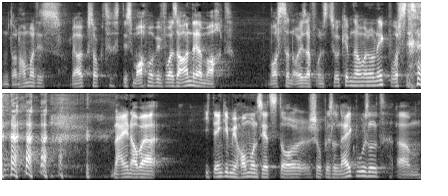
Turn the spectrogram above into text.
und dann haben wir das ja, gesagt, das machen wir, bevor es ein anderer macht. Was dann alles auf uns zukommt, haben wir noch nicht gewusst. Nein, aber ich denke, wir haben uns jetzt da schon ein bisschen reingewuselt. Ähm,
